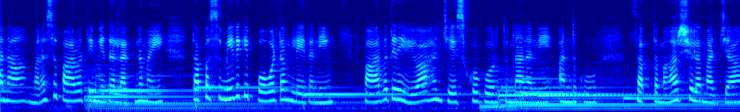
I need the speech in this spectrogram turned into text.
తన మనసు పార్వతి మీద లగ్నమై తపస్సు మీదకి పోవటం లేదని పార్వతిని వివాహం చేసుకోగోరుతున్నానని అందుకు సప్త మహర్షుల మధ్య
